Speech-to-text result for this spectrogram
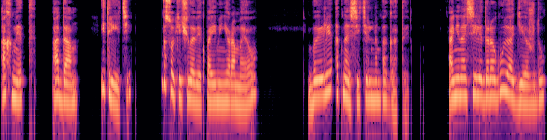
Ахмед, Адам и третий, высокий человек по имени Ромео, были относительно богаты. Они носили дорогую одежду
